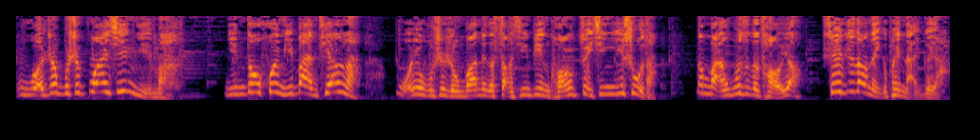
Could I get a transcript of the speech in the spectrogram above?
我这不是关心你吗？您都昏迷半天了，我又不是荣巴那个丧心病狂最新医术的，那满屋子的草药，谁知道哪个配哪个呀？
